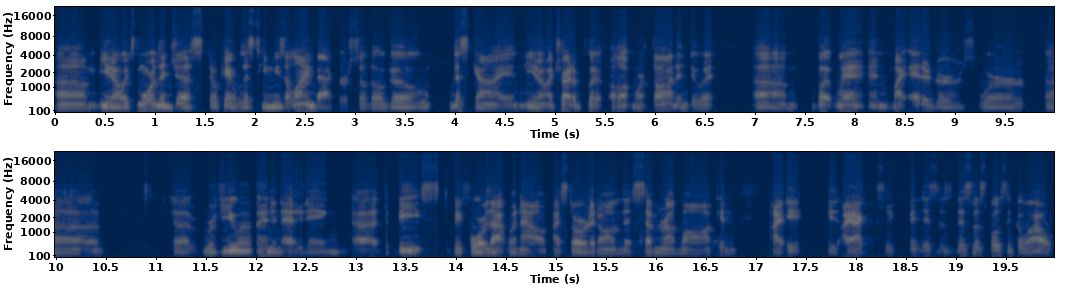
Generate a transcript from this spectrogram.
um, you know, it's more than just okay. Well, this team needs a linebacker, so they'll go this guy, and you know, I try to put a lot more thought into it. Um, but when my editors were uh, uh, reviewing and editing uh, the Beast before that went out, I started on this seven round mock, and I it, I actually fin- this is this was supposed to go out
